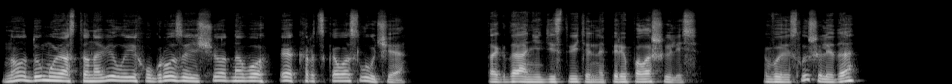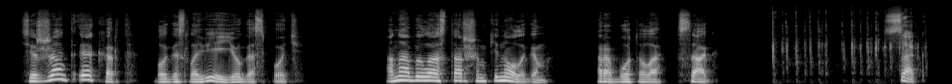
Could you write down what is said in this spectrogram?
но, думаю, остановила их угроза еще одного экхардского случая. Тогда они действительно переполошились. Вы слышали, да? Сержант Экхард, благослови ее Господь. Она была старшим кинологом, работала в САГ. САГ.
